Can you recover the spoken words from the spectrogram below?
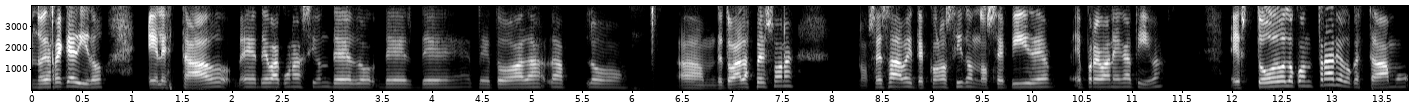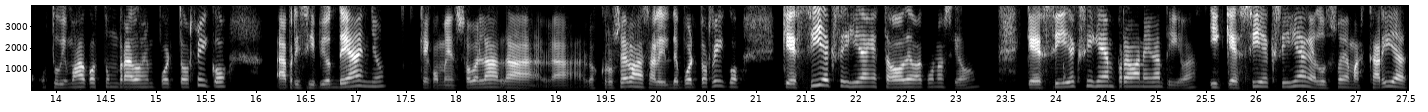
no es requerido. El estado eh, de vacunación de, lo- de, de, de todas los, am, de todas las personas no se sabe, es desconocido, no se pide eh, prueba negativa. Es todo lo contrario a lo que estábamos, estuvimos acostumbrados en Puerto Rico a principios de año, que comenzó. La- la- los cruceros a salir de Puerto Rico, que sí exigían estado de vacunación, que sí exigían prueba negativa y que sí exigían el uso de mascarillas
